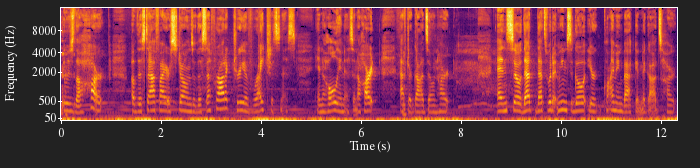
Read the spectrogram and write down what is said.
It was the harp of the sapphire stones of the Sephirotic tree of righteousness and holiness and a heart after God's own heart. And so that that's what it means to go you're climbing back into God's heart.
